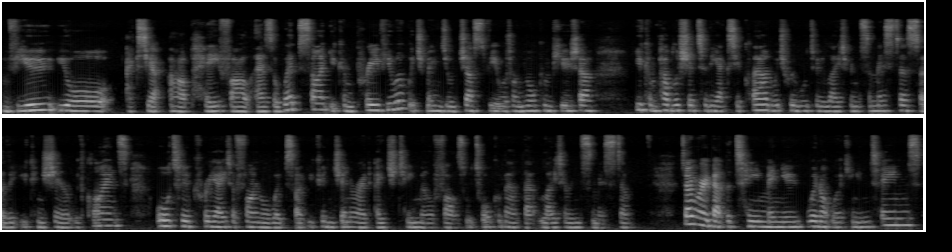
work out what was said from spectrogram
view your Axure RP file as a website. You can preview it, which means you'll just view it on your computer. You can publish it to the Axure Cloud, which we will do later in semester so that you can share it with clients, or to create a final website, you can generate HTML files. We'll talk about that later in semester. Don't worry about the team menu, we're not working in teams.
